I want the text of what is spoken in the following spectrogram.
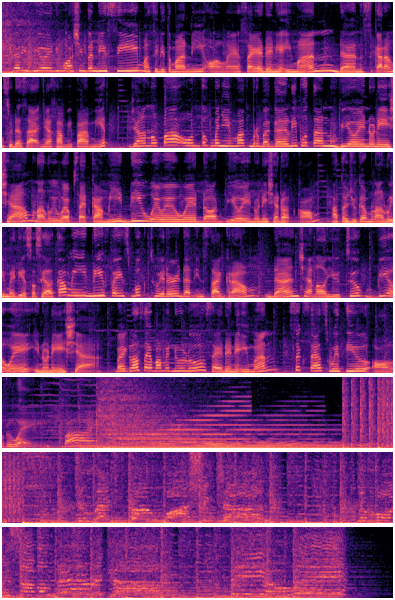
Dari VOA di Washington DC masih ditemani oleh saya Dania Iman dan sekarang sudah saatnya kami pamit. Jangan lupa untuk menyimak berbagai liputan VOA Indonesia melalui website kami di www.voaindonesia.com atau juga melalui media sosial kami di Facebook, Twitter, dan Instagram dan channel YouTube VOA Indonesia. Baiklah saya pamit dulu, saya Dania Iman. Success with you all the way. Bye. time.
